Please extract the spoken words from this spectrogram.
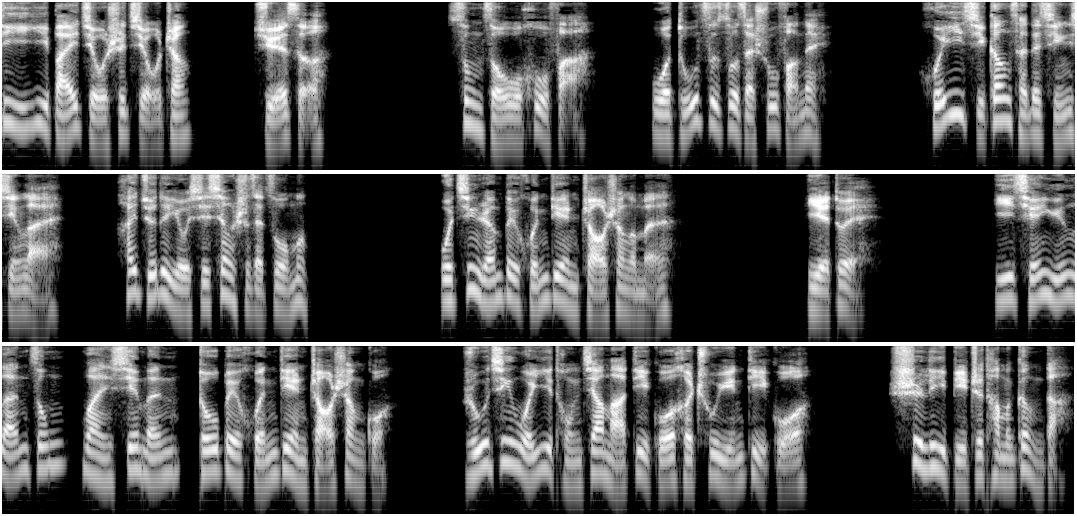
第一百九十九章抉择。送走我护法，我独自坐在书房内，回忆起刚才的情形来，还觉得有些像是在做梦。我竟然被魂殿找上了门。也对，以前云岚宗、万仙门都被魂殿找上过，如今我一统加玛帝国和出云帝国，势力比之他们更大，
